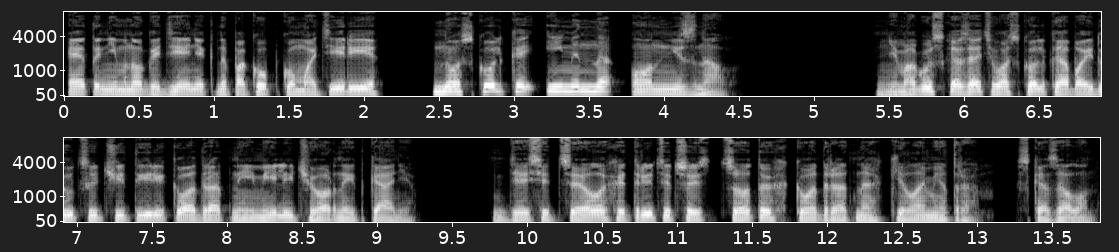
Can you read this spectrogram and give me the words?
это немного денег на покупку материи, но сколько именно он не знал. Не могу сказать, во сколько обойдутся 4 квадратные мили черной ткани. 10,36 квадратных километра, сказал он.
